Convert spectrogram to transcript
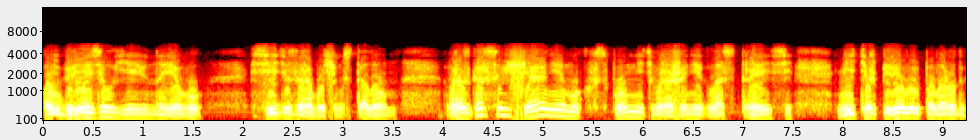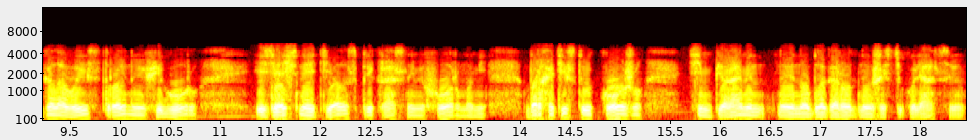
Он грезил ею наяву, сидя за рабочим столом. В разгар совещания мог вспомнить выражение глаз Трейси, нетерпеливый поворот головы, стройную фигуру, изящное тело с прекрасными формами, бархатистую кожу, темпераментную, но благородную жестикуляцию.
